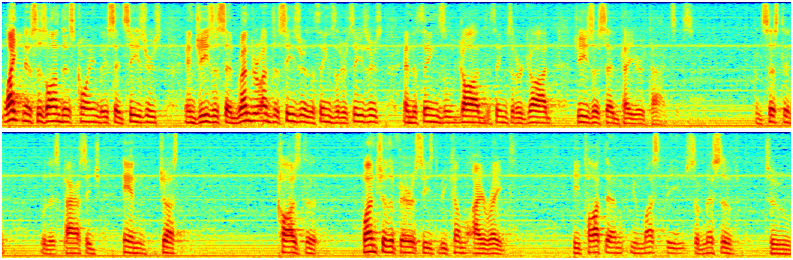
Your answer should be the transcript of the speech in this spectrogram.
likeness is on this coin? They said, Caesar's. And Jesus said, Render unto Caesar the things that are Caesar's, and the things of God, the things that are God. Jesus said, Pay your taxes. Consistent with this passage and just caused a bunch of the Pharisees to become irate. He taught them, You must be submissive to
